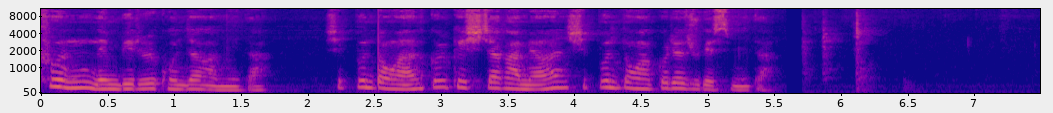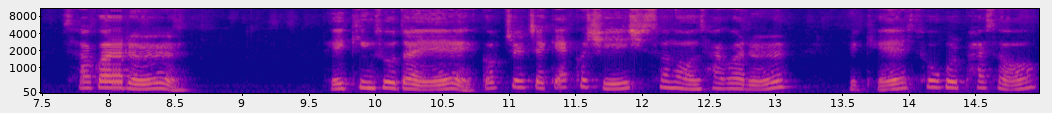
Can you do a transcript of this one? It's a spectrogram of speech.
큰 냄비를 권장합니다. 10분 동안 끓기 시작하면 10분 동안 끓여주겠습니다. 사과를 베이킹소다에 껍질째 깨끗이 씻어놓은 사과를 이렇게 속을 파서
